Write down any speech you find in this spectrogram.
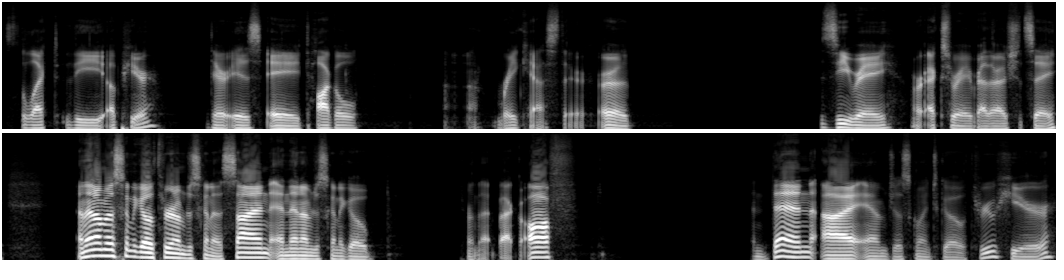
select the up here. There is a toggle uh, raycast there, or Z-ray or X-ray rather, I should say. And then I'm just gonna go through. I'm just gonna assign, and then I'm just gonna go turn that back off. And then I am just going to go through here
